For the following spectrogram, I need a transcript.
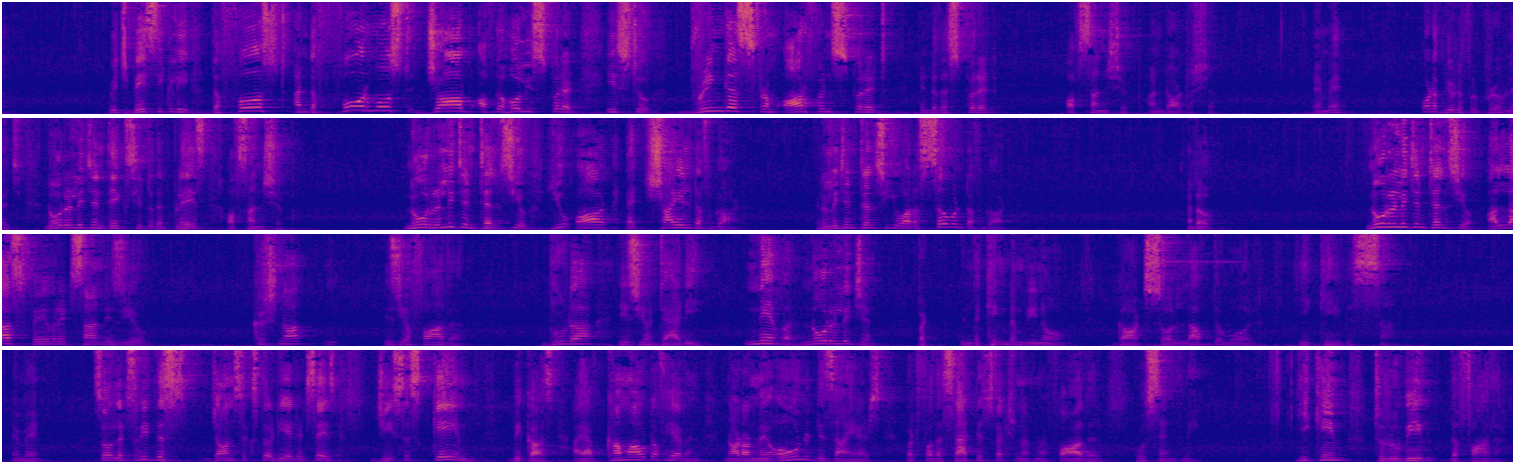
Which basically, the first and the foremost job of the Holy Spirit is to bring us from orphan spirit into the spirit of sonship and daughtership. Amen. What a beautiful privilege. No religion takes you to that place of sonship. No religion tells you you are a child of God. Religion tells you you are a servant of God. Hello? No religion tells you Allah's favorite son is you. Krishna is your father. Buddha is your daddy. Never. No religion. But in the kingdom we know God so loved the world he gave his son. Amen. So let's read this John 6:38 it says Jesus came because I have come out of heaven not on my own desires but for the satisfaction of my Father who sent me. He came to reveal the Father.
